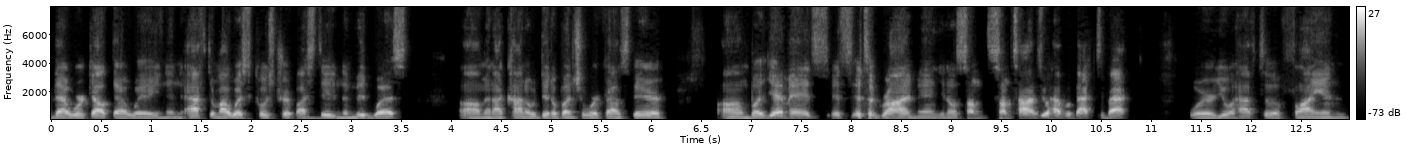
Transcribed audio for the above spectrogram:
that work out that way. And then after my West Coast trip, I stayed in the Midwest, um, and I kind of did a bunch of workouts there. Um, but yeah, man, it's it's it's a grind, man. You know, some sometimes you'll have a back to back where you'll have to fly in.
